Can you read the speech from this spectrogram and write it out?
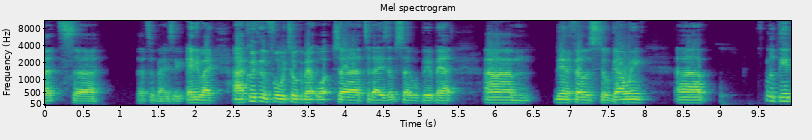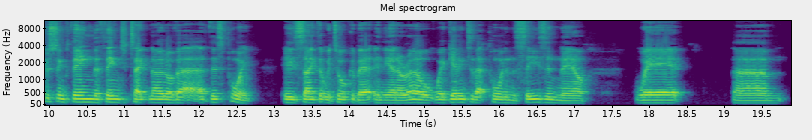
that's uh, that's amazing. Anyway, uh, quickly before we talk about what uh, today's episode will be about, um, the NFL is still going. Uh, look, the interesting thing, the thing to take note of at, at this point is something that we talk about in the NRL. We're getting to that point in the season now where, um,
